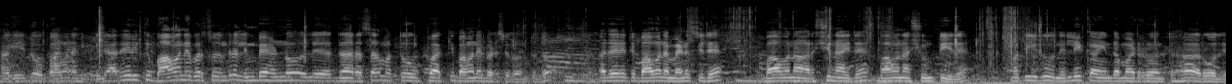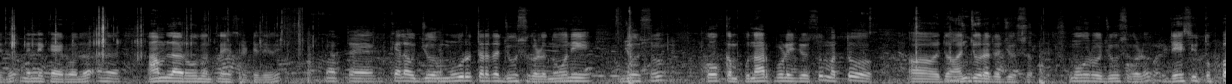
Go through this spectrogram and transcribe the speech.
ಹಾಗೆ ಇದು ಭಾವನೆ ಹಿಪ್ಪಿಲಿ. ಅದೇ ರೀತಿ ಭಾವನೆ ಬರೆಸೋದಂದ್ರೆ ಲಿಂಬೆಹಣ್ಣು ರಸ ಮತ್ತು ಉಪ್ಪು ಹಾಕಿ ಭಾವನೆ ಬೆರೆಸಿರುವಂಥದ್ದು. ಅದೇ ರೀತಿ ಭಾವನೆ ಮೆಣಸಿದೆ. ಭಾವನ ಅರಿಶಿನ ಇದೆ, ಭಾವನ ಶುಂಠಿ ಇದೆ. ಮತ್ತು ಇದು ನೆಲ್ಲಿಕಾಯಿಂದ ಮಾಡಿರುವಂತಹ ರೋಲ್ ಇದು, ನೆಲ್ಲಿಕಾಯಿ ರೋಲು ಆಮ್ಲ ರೋಲ್ ಅಂತ ಹೆಸರಿಟ್ಟಿದ್ದೀವಿ. ಮತ್ತು ಕೆಲವು ಜ್ಯೂ, ಮೂರು ಥರದ ಜ್ಯೂಸುಗಳು, ನೋನಿ ಜ್ಯೂಸು, ಕೋಕಂ, ಪುನಾರ್ಪುಳಿ ಜ್ಯೂಸು ಮತ್ತು ಇದು ಅಂಜೂರದ ಜ್ಯೂಸು. ಮೂರು ಜ್ಯೂಸುಗಳು, ದೇಸಿ ತುಪ್ಪ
